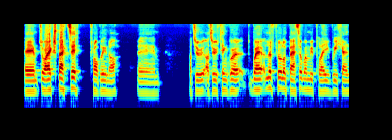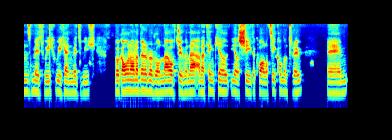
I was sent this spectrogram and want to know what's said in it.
Um, do I expect it? Probably not. Um, I do. I do think we're, we're Liverpool are better when we play weekends, midweek, weekend, midweek. We're going on a bit of a run now of doing that, and I think you'll you'll see the quality coming through. Um,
